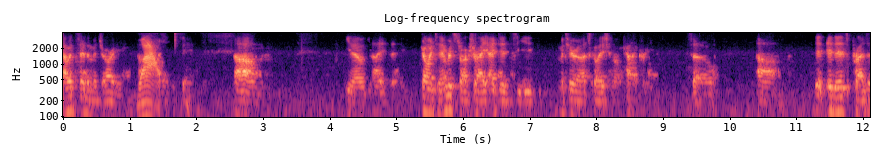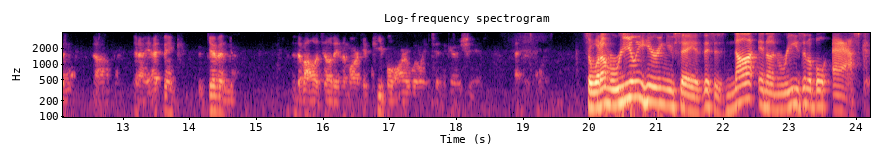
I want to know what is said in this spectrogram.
I would say the majority. Wow. Um, you know, I, going to infrastructure, I, I, did see material escalation on concrete. So um, it, it is present. Um, and I, I, think given the volatility in the market, people are willing to negotiate at this point. So what I'm really hearing you say is this is not an unreasonable ask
